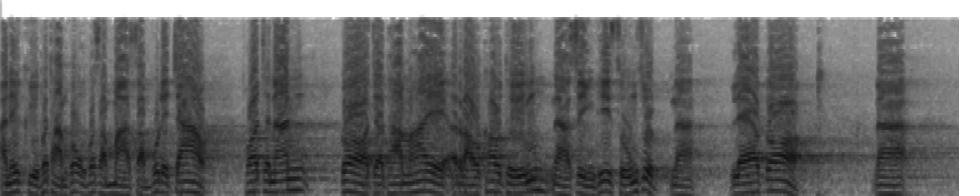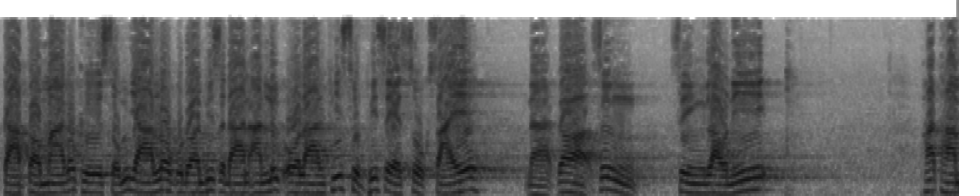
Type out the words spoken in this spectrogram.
อันนี้คือพระธรรมขององค์พระสัมมาสัมพุทธเจ้า เพราะฉะนั้นก็จะทำให้เราเข้าถึงนะสิ่งที่สูงสุดนะแล้วก็นะ กาบต่อมาก็คือสมยาโลกุดรพิสดารอันลึกโอฬารพิสุทธิพิเศษสุขใสนะก็ซึ่งสิ่งเหล่านี้ พระธรรม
